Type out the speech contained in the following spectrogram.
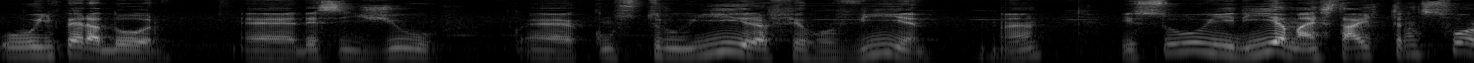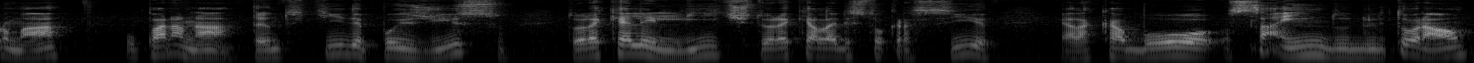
o imperador é, decidiu é, construir a ferrovia, né, isso iria mais tarde transformar o Paraná. Tanto que depois disso, toda aquela elite, toda aquela aristocracia ela acabou saindo do litoral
